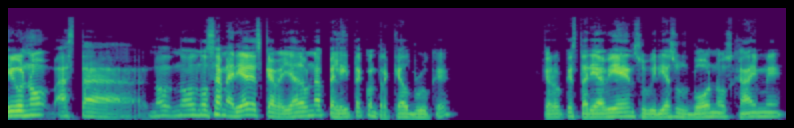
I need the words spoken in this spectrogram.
Digo, no, hasta, no, no, no se me haría descabellada una peleita contra Kell Brook. Creo que estaría bien, subiría sus bonos, Jaime.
